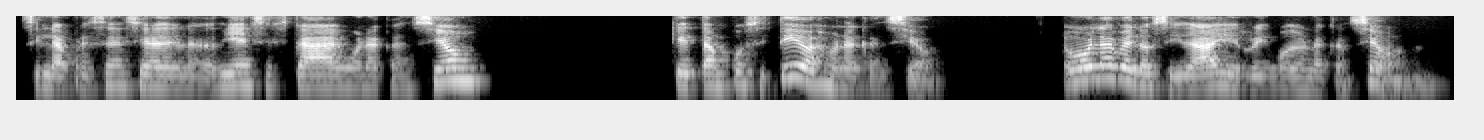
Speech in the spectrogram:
si la presencia de la audiencia está en una canción, qué tan positiva es una canción, o la velocidad y ritmo de una canción.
